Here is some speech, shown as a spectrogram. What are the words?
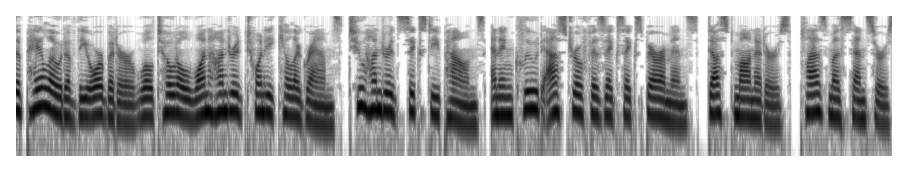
The payload of the orbiter will total 120 kilograms (260 pounds) and include astrophysics experiments, dust monitors, plasma sensors,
